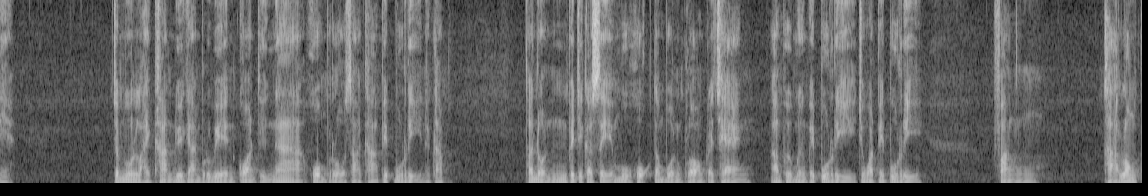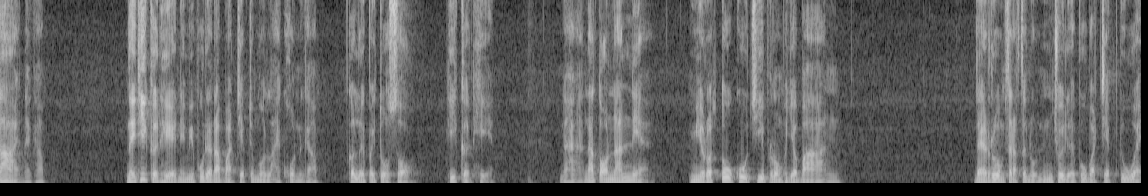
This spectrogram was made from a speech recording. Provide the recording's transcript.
เนี่ยจำนวนหลายคันด้วยการบริเวณก่อนถึงหน้าโฮมโปรสาขาเพชรบุรีนะครับ ถนนเพชรเกษมหมู่ 6ตำบลคลองกระแชงอำเภอเมืองเพชรบุรี จังหวัดเพชรบุรี ฝั่งขาล่องใต้นะครับ ในที่เกิดเหตุเนี่ยมีผู้ได้รับบาดเจ็บจำนวนหลายคนครับ ก็เลยไปตรวจสอบที่เกิดเหตุนะฮะณตอนนั้นเนี่ยมีรถตู้กู้ชีพโรงพยาบาล ได้ร่วมสนับสนุนช่วยเหลือผู้บาดเจ็บด้วย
